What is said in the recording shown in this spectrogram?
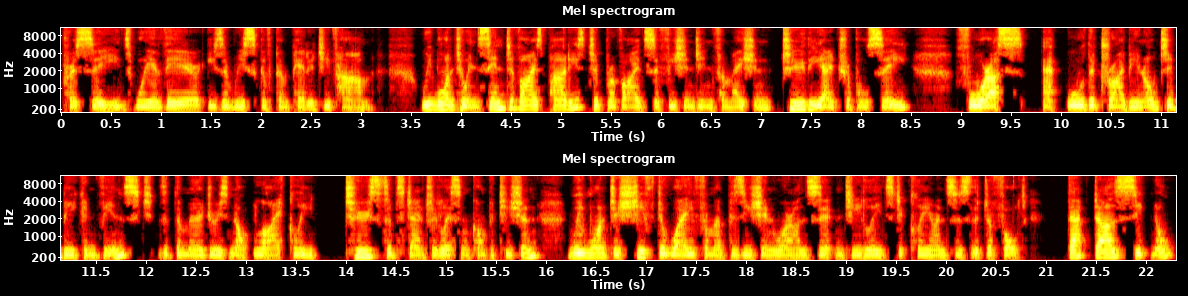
proceeds where there is a risk of competitive harm. We want to incentivise parties to provide sufficient information to the ACCC for us or the tribunal to be convinced that the merger is not likely to substantially lessen competition. We want to shift away from a position where uncertainty leads to clearance as the default. That does signal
